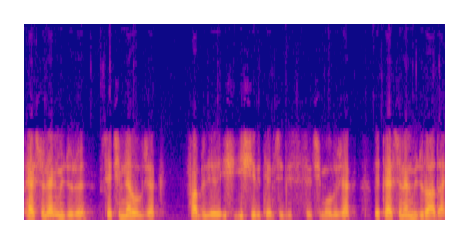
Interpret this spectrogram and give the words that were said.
Personel müdürü seçimler olacak. Fabri, e, iş, iş yeri temsilcisi seçimi olacak ve personel müdürü aday.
